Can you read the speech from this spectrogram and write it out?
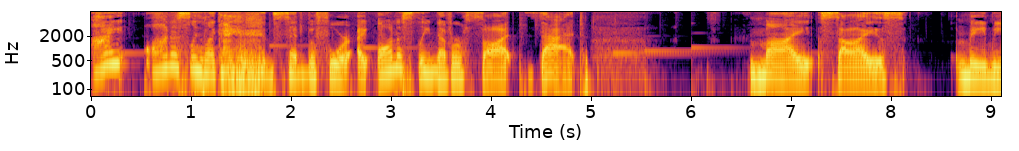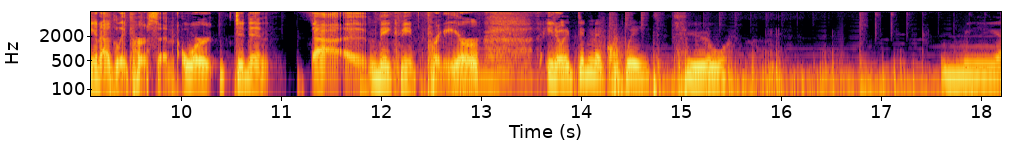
I honestly, like I had said before, I honestly never thought that my size made me an ugly person or didn't uh, make me pretty or, you know, it didn't equate to me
